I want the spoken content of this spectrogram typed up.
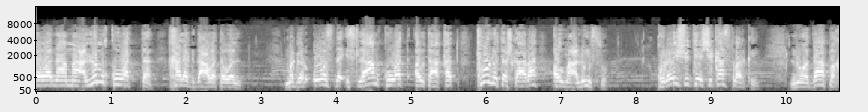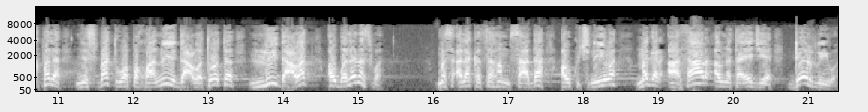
یوه نامعلوم قوت ته خلک دعوتول مګر اوس د اسلام قوت او طاقت ټولو ته ښکاره او معلوم شو قریشو ته شکست ورکړ نو دا په خپله نسبت و پخوانیو دعوتو ته لوی دعوت او بلنه شوه. مسئله که څه هم ساده او کوچنۍ وه مګر آثار او نتایج یې ډېر لوی وه.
